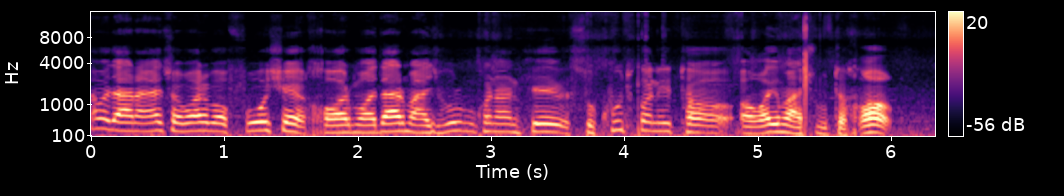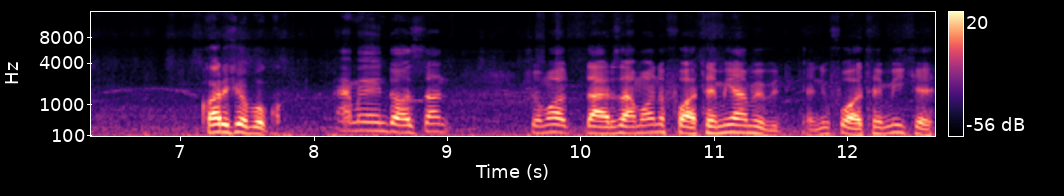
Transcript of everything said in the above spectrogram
اما در نهایت شما رو با فوش خار مادر مجبور می‌کنن که سکوت کنید تا آقای مشروط خواه کارشو بکن. همه این داستان شما در زمان فاطمی هم می‌بینید. یعنی فاطمی که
